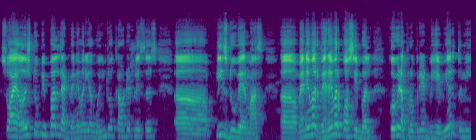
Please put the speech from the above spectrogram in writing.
so i urge to people that whenever you are going to a crowded places uh, please do wear mask uh, whenever wherever possible covid appropriate behavior तुम्ही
